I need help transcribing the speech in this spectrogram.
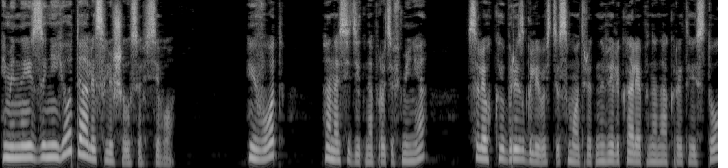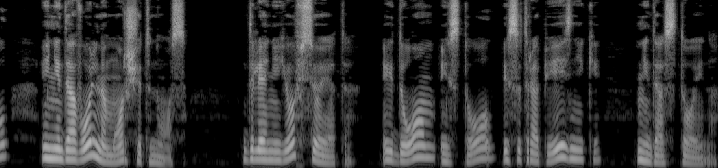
Именно из-за нее Талис лишился всего. И вот она сидит напротив меня, с легкой брезгливостью смотрит на великолепно накрытый стол и недовольно морщит нос. Для нее все это — и дом, и стол, и сотрапезники — недостойно.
